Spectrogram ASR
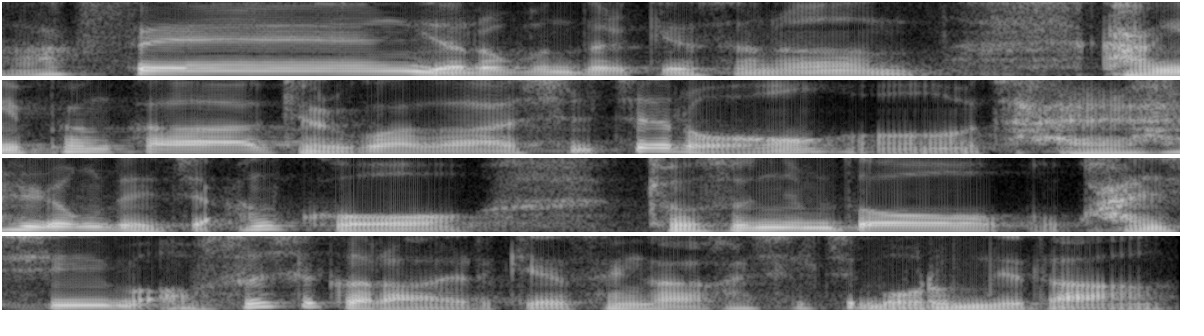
학생 여러분들께서는 강의평가 결과가 실제로 어, 잘 활용되지 않고 교수님도 관심 없으실 거라 이렇게 생각하실지 모릅니다.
